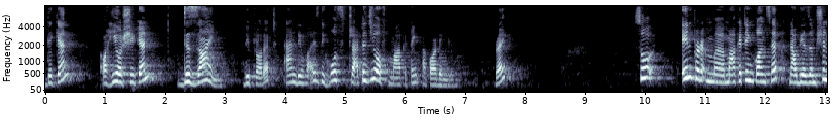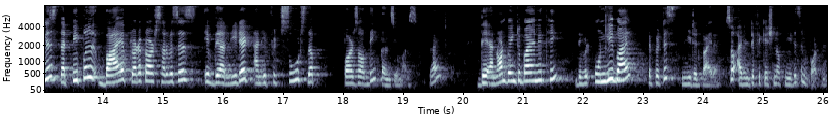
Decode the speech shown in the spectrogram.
they can or he or she can design the product and devise the whole strategy of marketing accordingly, right. So, in uh, marketing concept, now the assumption is that people buy product or services if they are needed and if it suits the purse of the consumers, right. They are not going to buy anything, they will only buy if it is needed by them. So, identification of need is important.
